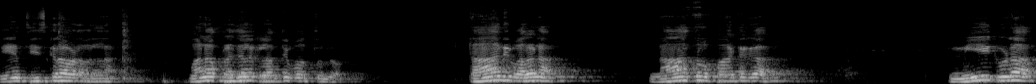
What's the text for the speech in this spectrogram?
నేను తీసుకురావడం వలన మన ప్రజలకు లబ్ధి పొందుతుందో. దాని వలన నాతో పాటుగా మీ కూడా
